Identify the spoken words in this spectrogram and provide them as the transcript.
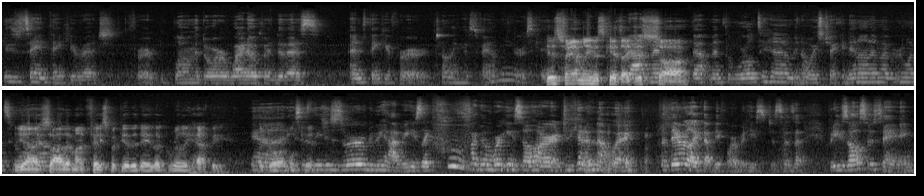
He's just saying thank you, Rich, for blowing the door wide open to this. And thank you for telling his family or his kids. His family and his kids. I That just meant- saw. That meant the world to him and always checking in on him every once in a while. Yeah, while. I saw them on Facebook the other day. Look really happy. Yeah, Adorable he says they deserve to be happy. He's like, Phew, I've been working so hard to get him that way. but they were like that before, but he just says that. But he's also saying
